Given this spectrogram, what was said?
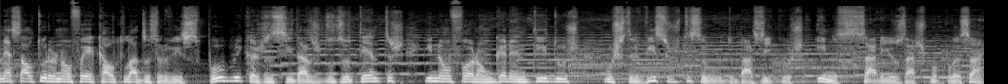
Nessa altura não foi acautelado o serviço público, as necessidades dos utentes e não foram garantidos os serviços de saúde básicos e necessários às populações.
